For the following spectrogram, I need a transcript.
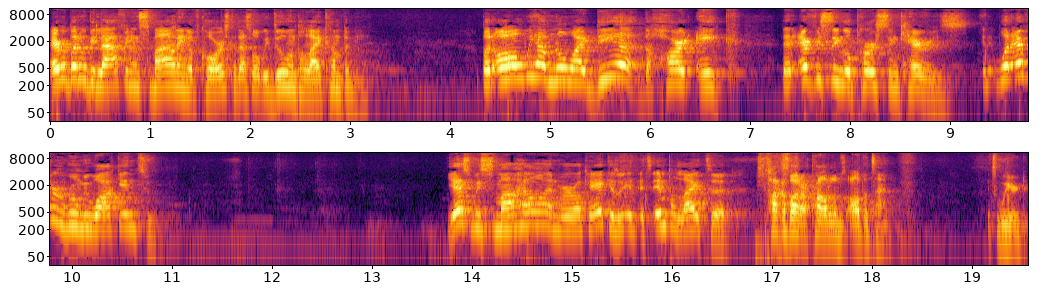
Everybody will be laughing and smiling, of course, because that's what we do in polite company. But oh, we have no idea the heartache that every single person carries in whatever room we walk into. Yes, we smile and we're okay because it's impolite to talk about our problems all the time. It's weird.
